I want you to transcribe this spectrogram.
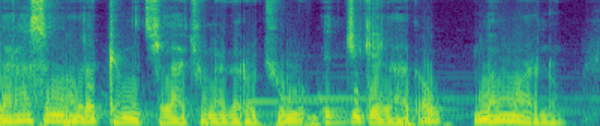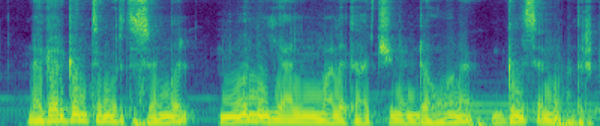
ለራስን ማድረግ ከምትችላቸው ነገሮች ሁሉ እጅግ የላቀው መማር ነው። ነገር ግን ትምህርት ስንል ምን እያልን ማለታችን እንደሆነ ግልጽ እናድርግ።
